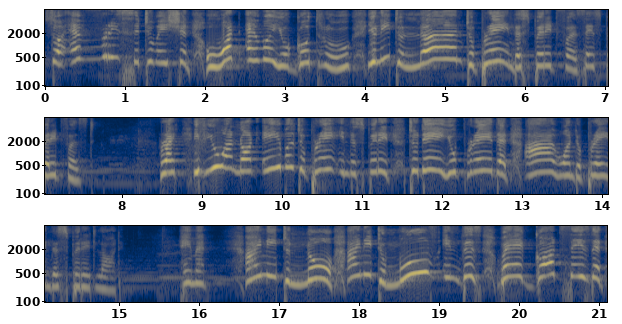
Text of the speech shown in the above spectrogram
so every situation, whatever you go through, you need to learn to pray in the Spirit first. Say Spirit first. Right? If you are not able to pray in the Spirit, today you pray that I want to pray in the Spirit, Lord. Amen. I need to know. I need to move in this where God says that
